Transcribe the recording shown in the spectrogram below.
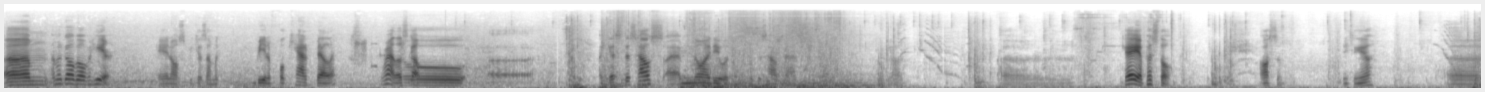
um, I'm gonna go over here, and also because I'm a beautiful caterpillar. Right, let's so, go. Uh, I guess this house. I have no idea what, what this house has. Uh, Okay, a pistol. Awesome. Anything here? Uh,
